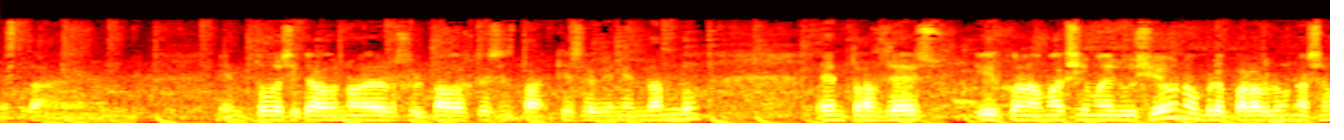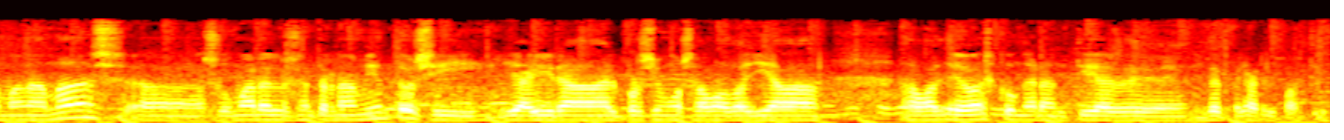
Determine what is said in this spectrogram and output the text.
está en, todos y cada uno de los resultados que se, que se vienen dando. Entonces, ir con la máxima ilusión, a prepararlo una semana más, a sumar en los entrenamientos y, a ir el próximo sábado allá a Valdebas con garantías de, de pelear el partido.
